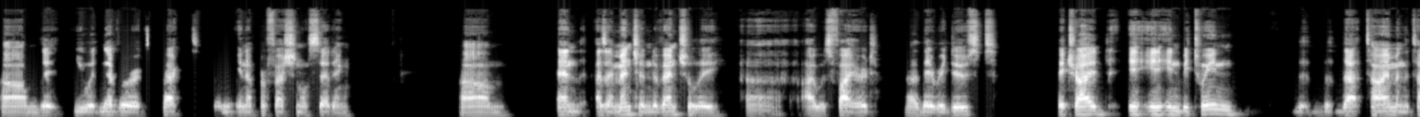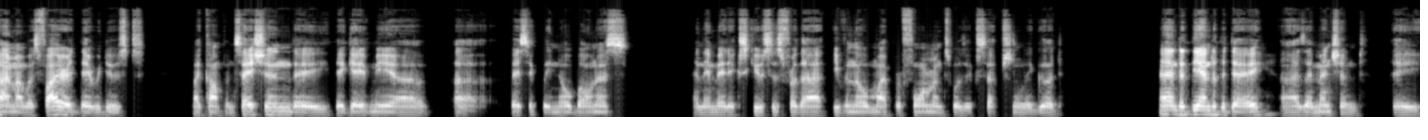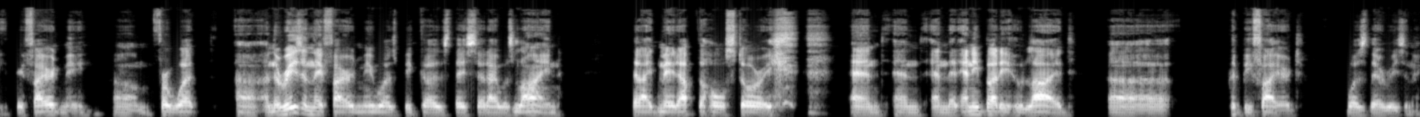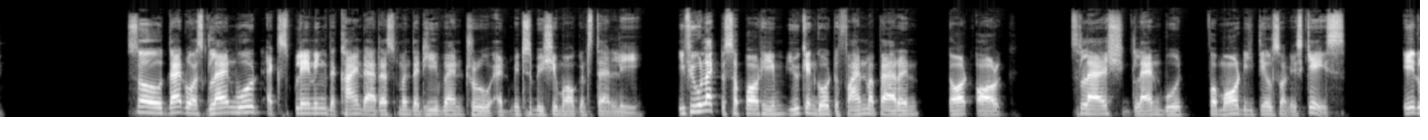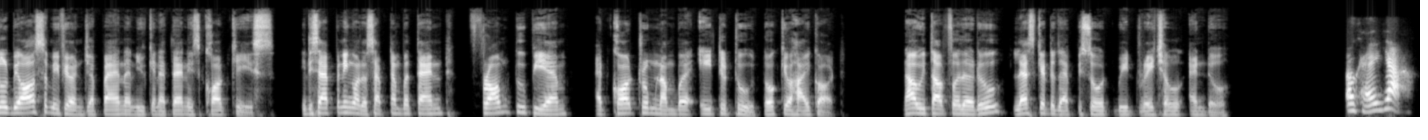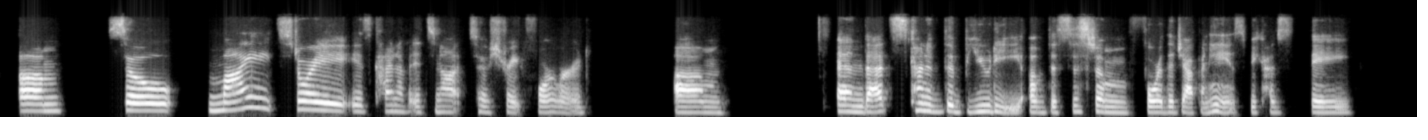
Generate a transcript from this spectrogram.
um, that you would never expect in, in a professional setting. Um, and as I mentioned, eventually uh, I was fired. Uh, they reduced, they tried in, in between the, the, that time and the time I was fired, they reduced my compensation. They they gave me a, a basically no bonus, and they made excuses for that, even though my performance was exceptionally good. And at the end of the day, uh, as I mentioned, they they fired me um, for what, uh, and the reason they fired me was because they said I was lying, that I'd made up the whole story, and and and that anybody who lied uh, could be fired was their reasoning. So that was Glen Wood explaining the kind of harassment that he went through at Mitsubishi Morgan Stanley. If you would like to support him, you can go to findmyparent.org slash Glenwood for more details on his case. It will be awesome if you're in Japan and you can attend his court case. It is happening on the September 10th from 2 p.m. at courtroom number 822, Tokyo High Court. Now, without further ado, let's get to the episode with Rachel Endo. Okay, yeah. Um, so my story is kind of it's not so straightforward um, and that's kind of the beauty of the system for the japanese because they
